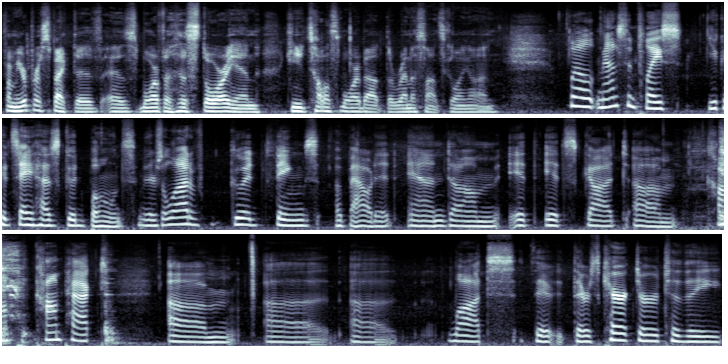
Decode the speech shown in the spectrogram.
from your perspective as more of a historian, can you tell us more about the renaissance going on? Well, Madison Place, you could say, has good bones. I mean, there's a lot of good things about it, and um, it it's got um, comp- compact um, uh, uh, lots. There, there's character to the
